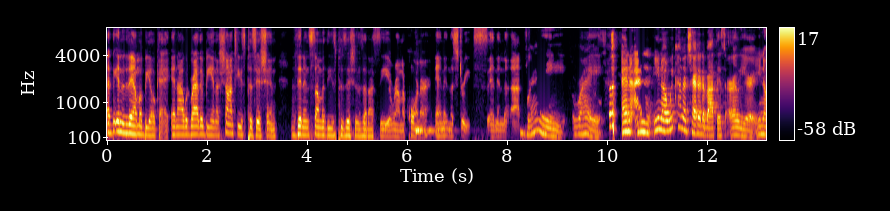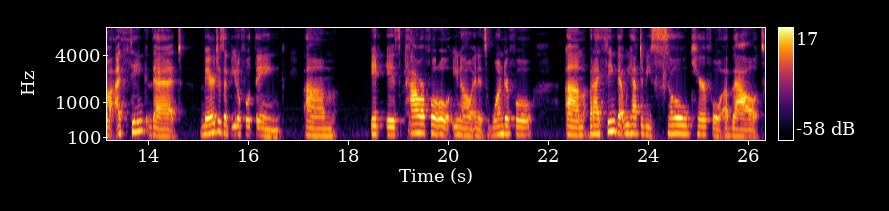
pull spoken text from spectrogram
at the end of the day, I'm gonna be okay. And I would rather be in Ashanti's position than in some of these positions that I see around the corner and in the streets and in the right, right. and and you know, we kind of chatted about this earlier. You know, I think that marriage is a beautiful thing. Um, it is powerful, you know, and it's wonderful. Um, but I think that we have to be so careful about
